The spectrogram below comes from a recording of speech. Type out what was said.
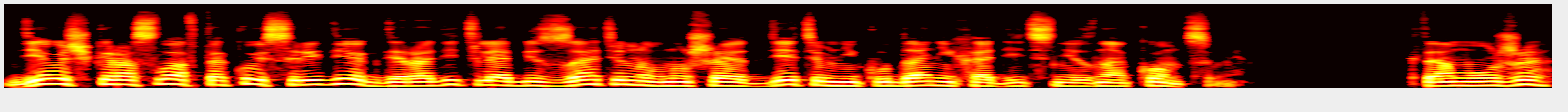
Девочка росла в такой среде, где родители обязательно внушают детям никуда не ходить с незнакомцами. К тому же,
